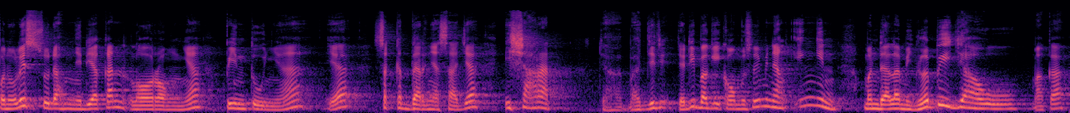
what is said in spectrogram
penulis sudah menyediakan lorongnya pintunya ya sekedarnya saja isyarat Jadi, jadi bagi kaum muslimin yang ingin mendalami lebih jauh, maka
